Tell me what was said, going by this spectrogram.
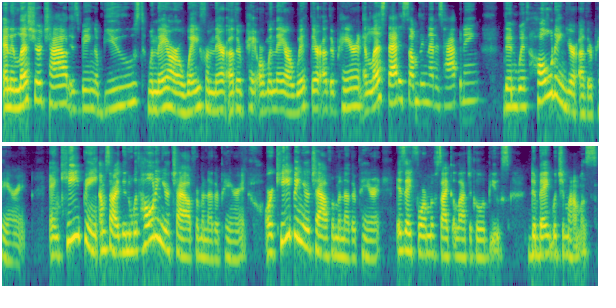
And unless your child is being abused when they are away from their other parent or when they are with their other parent, unless that is something that is happening, then withholding your other parent and keeping, I'm sorry, then withholding your child from another parent or keeping your child from another parent is a form of psychological abuse. Debate with your mamas.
